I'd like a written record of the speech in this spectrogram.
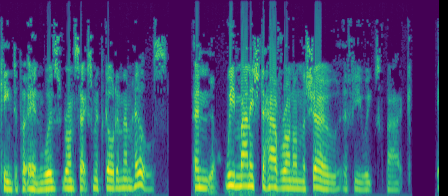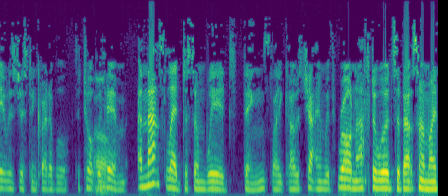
keen to put in was Ron Sexsmith, "Gold in Them Hills," and yeah. we managed to have Ron on the show a few weeks back. It was just incredible to talk with oh. him, and that's led to some weird things. Like I was chatting with Ron afterwards about some of my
